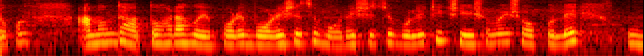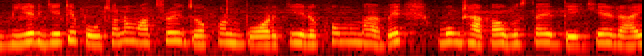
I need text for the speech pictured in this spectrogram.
যখন আনন্দে আত্মহারা হয়ে পড়ে, বর এসেছে বর এসেছে বলে ঠিক সেই সময় সকলে বিয়ের গেটে পৌঁছানো মাত্রই যখন বরকে এরকমভাবে মুখ ঢাকা অবস্থায় দেখে রাই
